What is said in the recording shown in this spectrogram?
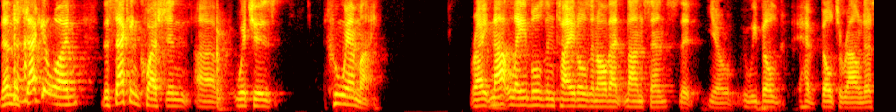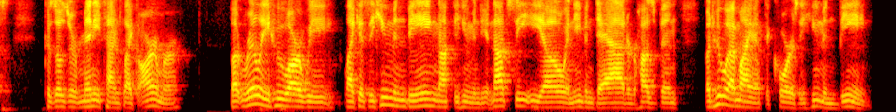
then the second one the second question uh, which is who am i right mm-hmm. not labels and titles and all that nonsense that you know we build have built around us because those are many times like armor but really who are we like as a human being not the human being not ceo and even dad or husband but who am i at the core as a human being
